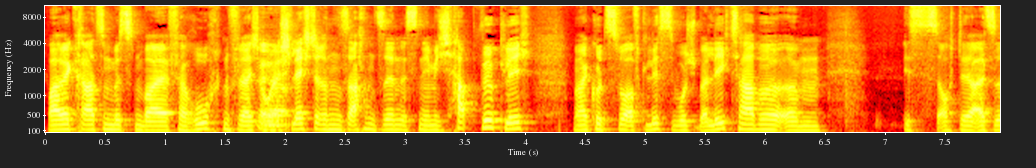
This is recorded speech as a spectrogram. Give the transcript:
weil wir gerade so ein bisschen bei verruchten, vielleicht auch Ja. bei schlechteren Sachen sind, ist nämlich, ich habe wirklich mal kurz so auf die Liste, wo ich überlegt habe, ähm, ist auch der, also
